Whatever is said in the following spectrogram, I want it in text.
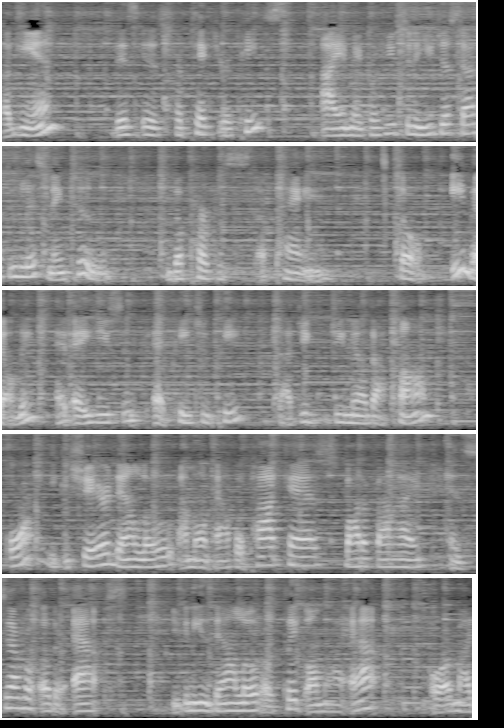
Again, this is Protect Your Peace. I am April Houston, and you just got through listening to The Purpose of Pain. So email me at ahouston at p2p.gmail.com or you can share, download. I'm on Apple Podcasts, Spotify, and several other apps you can either download or click on my app or my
